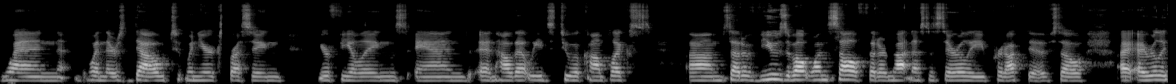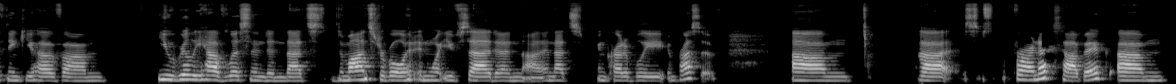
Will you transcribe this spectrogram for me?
when when there's doubt when you're expressing your feelings and and how that leads to a complex um, set of views about oneself that are not necessarily productive. So I, I really think you have um, you really have listened, and that's demonstrable in, in what you've said, and uh, and that's incredibly impressive. Um, uh, for our next topic. Um,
